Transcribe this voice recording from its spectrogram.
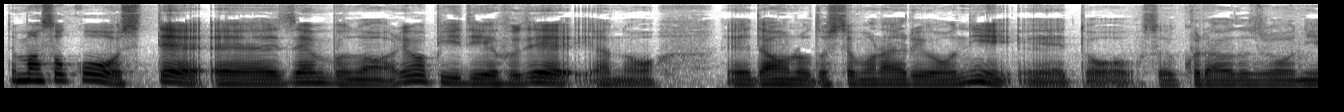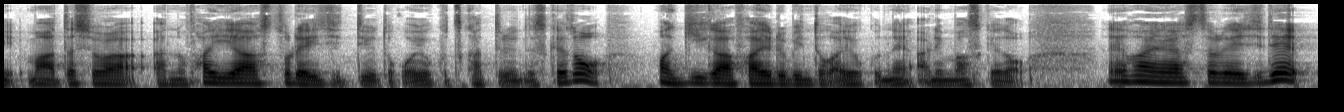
で、まあそこをして、えー全部のあれを PDF で、あの、えーダウンロードしてもらえるように、えっ、と、そういうクラウド上に、まあ私はあの Fire Storage っていうとこをよく使ってるんですけど、まあギガファイル便とかよくね、ありますけど、えー Fire Storage で、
